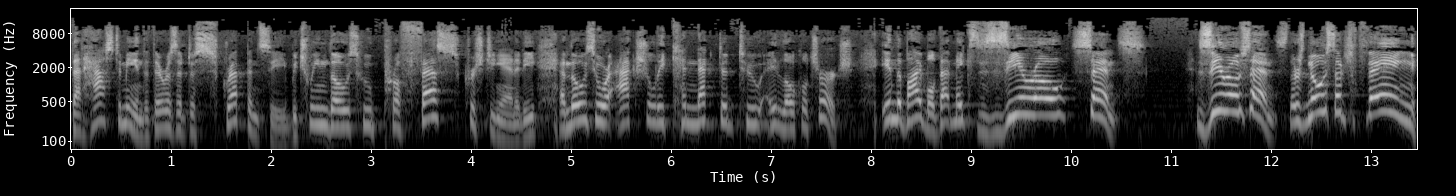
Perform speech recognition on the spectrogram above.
That has to mean that there is a discrepancy between those who profess Christianity and those who are actually connected to a local church. In the Bible, that makes zero sense. Zero sense. There's no such thing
